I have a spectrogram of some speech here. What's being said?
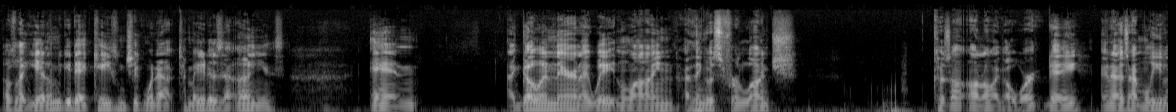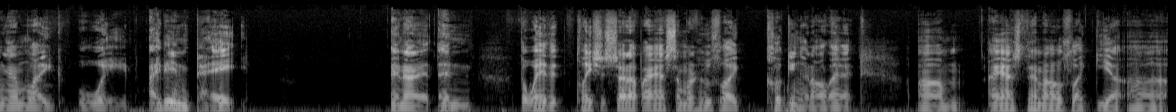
I was like, "Yeah, let me get that Cajun chicken without tomatoes and onions." And I go in there and I wait in line. I think it was for lunch. because on, on like a work day, and as I'm leaving, I'm like, wait, I didn't pay. And I and the way the place is set up, I asked someone who's like cooking and all that. Um, I asked them, I was like, yeah, uh,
